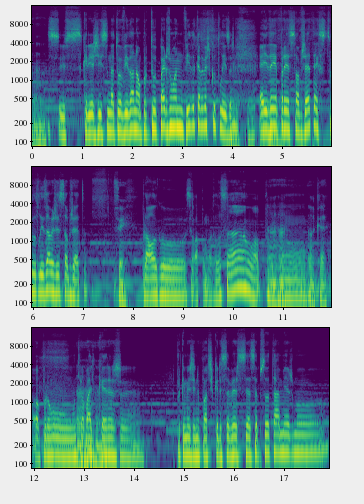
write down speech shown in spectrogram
Aham. Se, se querias isso na tua vida ou não, porque tu perdes um ano de vida cada vez que o utilizas. A ideia para esse objeto é que se tu utilizavas esse objeto Sim. Para algo, sei lá, para uma relação ou por um, ok. ou por um trabalho que queiras. eh, Porque imagina, podes querer saber se essa pessoa está mesmo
